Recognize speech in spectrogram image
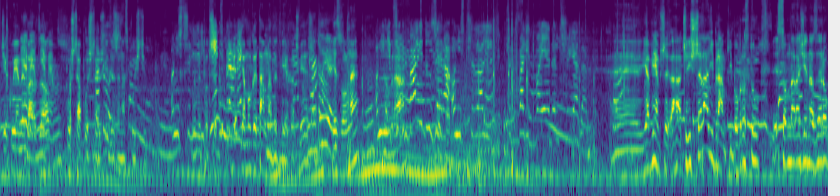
Dziękujemy Nie wiem, bardzo. nie wiem. Puszcza, puszcza, już widzę, że nas puścił. oni My strzelili 5 potrzebujemy. bramek. Ja mogę tam nawet wjechać, wiesz? No to jedź. Jest wolne? Oni nie Dobra. przegrywali do zera, oni strzelali, przegrywali 2-1, 3-1. E, ja wiem, przy, aha, czyli strzelali bramki, po prostu są na razie na zero,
